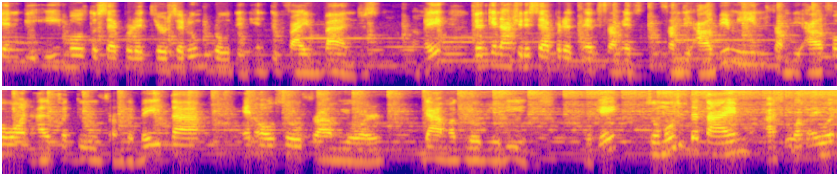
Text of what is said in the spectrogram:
can be able to separate your serum protein into five bands. Okay, so it can actually separate it from its from the albumin, from the alpha one, alpha two, from the beta, and also from your gamma globulins. Okay, so most of the time, as what I was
